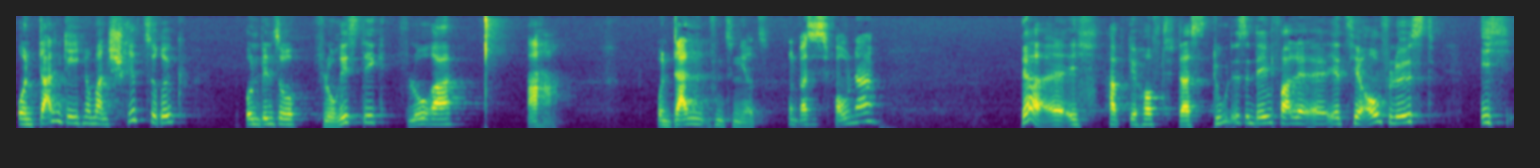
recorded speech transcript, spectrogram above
Und dann gehe ich nochmal einen Schritt zurück und bin so Floristik, Flora, aha. Und dann funktioniert's. Und was ist Fauna? Ja, äh, ich habe gehofft, dass du das in dem Fall äh, jetzt hier auflöst. Ich,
